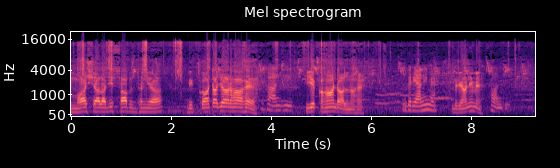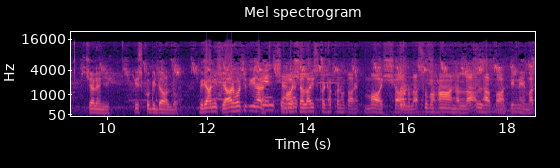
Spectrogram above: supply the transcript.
माशाल्लाह जी सब्ज धनिया भी काटा जा रहा है। हाँ जी। ये कहाँ डालना है? बिरयानी में। बिरयानी में? हाँ जी। चलें जी इसको भी डाल दो। बिरयानी तैयार हो चुकी है। माशाल्लाह इसका ढक्कन उतारे। माशाल्लाह सुबहान अल्लाह अल्लाह पाक की नेमत।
